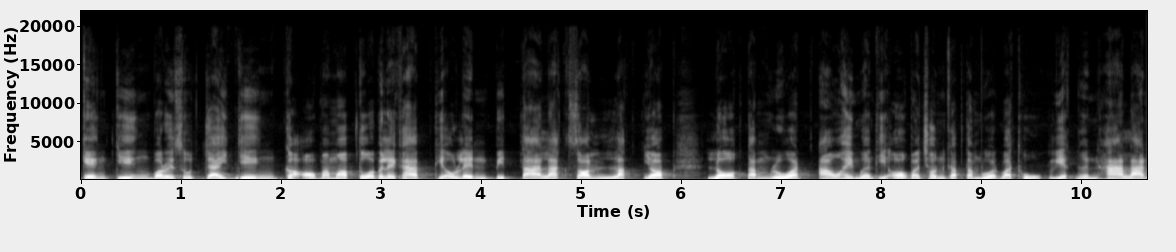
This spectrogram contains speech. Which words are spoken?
เก่งจริง บริสุทธิ์ใจจริง ก็ออกมามอบตัวไปเลยครับ เที่ยวเล่นปิดตาลักซ่อนลักหยอบ หลอกตำรวจเอาให้เหมือนที่ออกมาชนกับตำรวจว่าถูกเรียกเงิน 5 ล้าน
